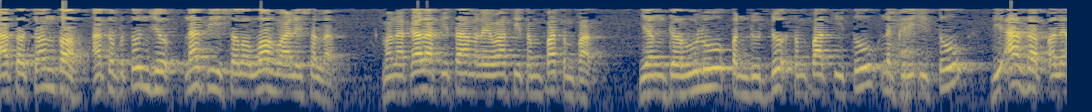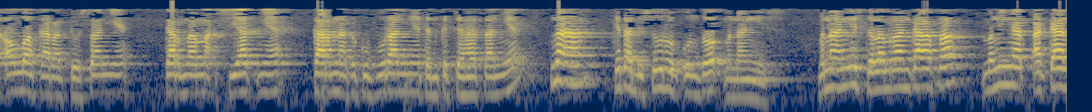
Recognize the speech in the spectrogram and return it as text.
atau contoh atau petunjuk Nabi Shallallahu alaihi wasallam manakala kita melewati tempat-tempat yang dahulu penduduk tempat itu, negeri itu diazab oleh Allah karena dosanya, karena maksiatnya, karena kekufurannya dan kejahatannya. Nah, kita disuruh untuk menangis. Menangis dalam rangka apa? Mengingat akan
